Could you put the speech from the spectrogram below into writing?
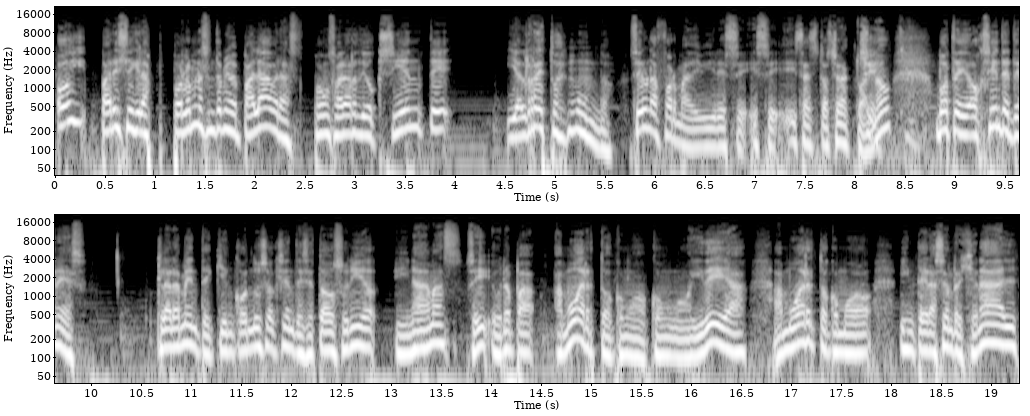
hoy parece que, las, por lo menos en términos de palabras, podemos hablar de Occidente y el resto del mundo. Sería una forma de dividir ese- ese- esa situación actual, Sí. ¿no? Vos te, Occidente tenés, claramente, quien conduce a Occidente es Estados Unidos y nada más, ¿sí? Europa ha muerto como, como idea, ha muerto como integración regional,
